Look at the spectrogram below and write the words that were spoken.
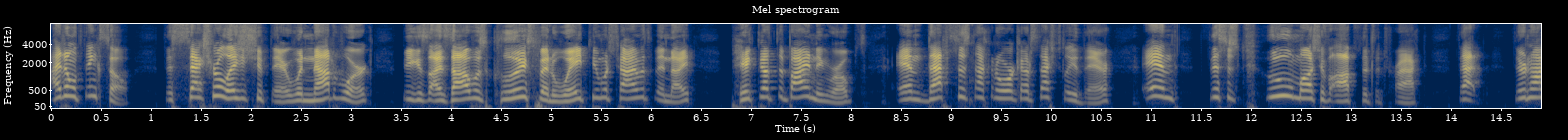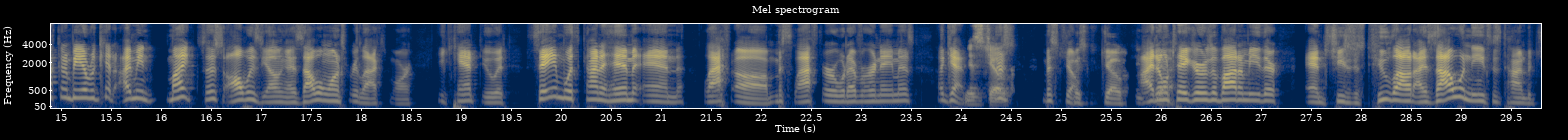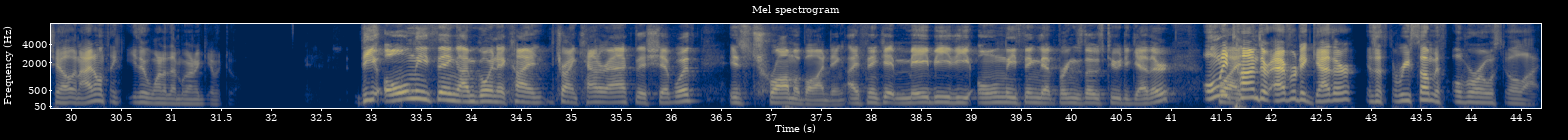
I don't think so. The sexual relationship there would not work because Aizawa was clearly spent way too much time with Midnight, picked up the binding ropes, and that's just not going to work out sexually there. And this is too much of opposites attract that they're not going to be able to get. I mean, Mike's just always yelling. Aizawa wants to relax more. He can't do it. Same with kind of him and Laugh, uh, Miss Laughter or whatever her name is. Again, Miss there's- Joke. Miss Joke. Just joke. I don't Yeah. take her as a bottom either, and she's just too loud. Aizawa needs his time to chill, and I don't think either one of them are going to give it to him. The only thing I'm going to kind try and counteract this ship with is trauma bonding. I think it may be the only thing that brings those two together. Only But- time they're ever together is a threesome if Oboro was still alive.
